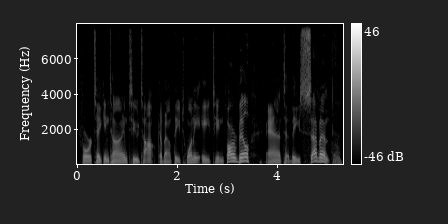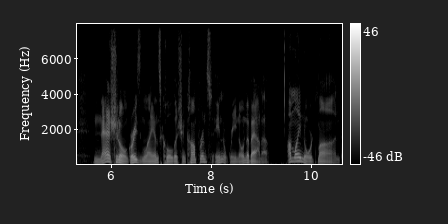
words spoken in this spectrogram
for taking time to talk about the 2018 Farm Bill at the 7th National Grazing Lands Coalition Conference in Reno, Nevada. I'm Lane Nordlund.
